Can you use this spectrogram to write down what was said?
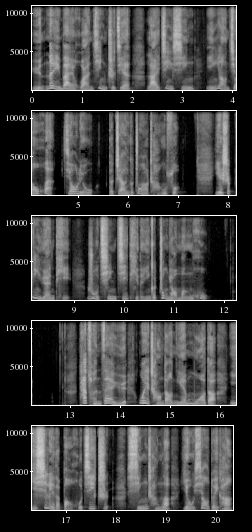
与内外环境之间来进行营养交换交流的这样一个重要场所，也是病原体入侵机体的一个重要门户。它存在于胃肠道黏膜的一系列的保护机制，形成了有效对抗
